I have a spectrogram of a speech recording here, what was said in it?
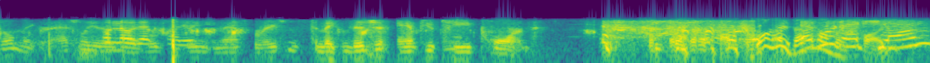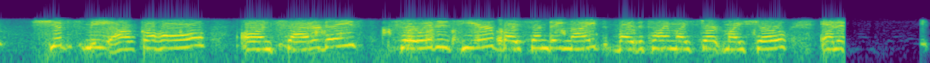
filmmaker. Actually, Oh, that's no, my that's hopes, not it. dreams, and aspirations to make midget amputee porn. well, hey, that Edward sounds like X. fun. Young ships me alcohol on Saturdays, so it is here by Sunday night by the time I start my show. And it,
